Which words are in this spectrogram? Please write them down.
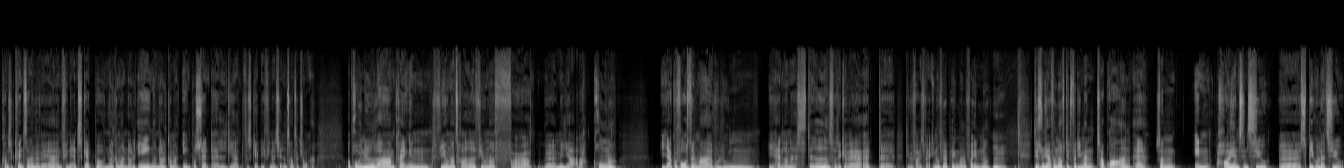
konsekvenserne vil være af en finansskat på 0,01 og 0,1 procent af alle de her forskellige finansielle transaktioner. Og provenyet var omkring en 430-440 øh, milliarder kroner. Jeg kunne forestille mig, at volumen i handlerne er steget, så det kan være, at øh, det vil faktisk være endnu flere penge, man får ind nu. Mm. Det synes jeg er fornuftigt, fordi man tager brøden af sådan en højintensiv, øh, spekulativ,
